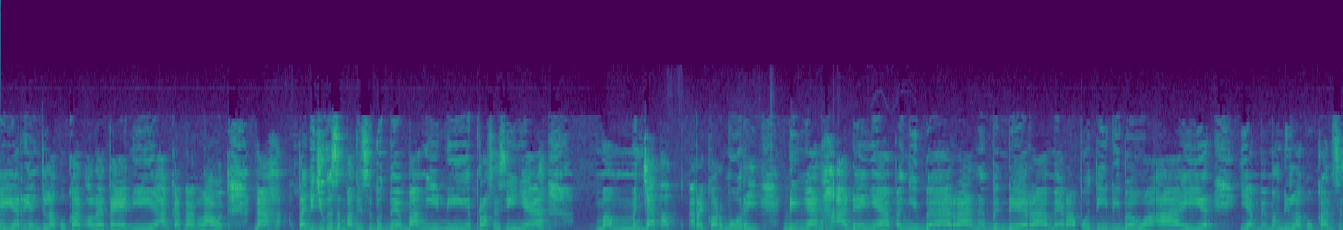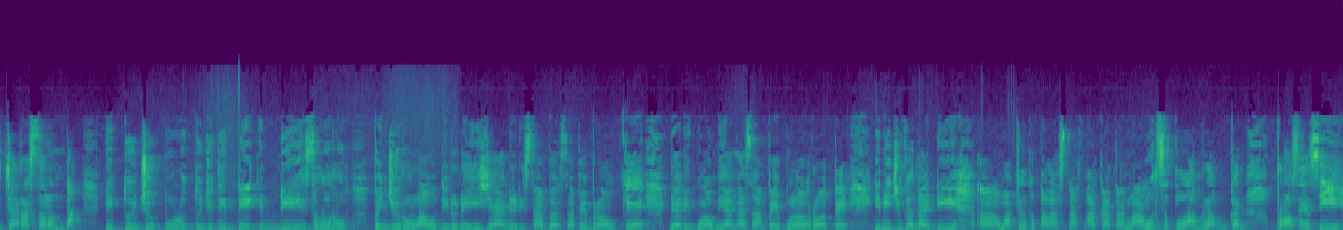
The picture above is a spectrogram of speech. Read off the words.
air yang dilakukan oleh TNI Angkatan Laut. Nah, tadi juga sempat disebut memang ini prosesinya mencatat rekor muri dengan adanya pengibaran bendera merah putih di bawah air yang memang dilakukan secara serentak di 77 titik di seluruh penjuru laut Indonesia dari Sabang sampai Merauke, dari Pulau Mianga sampai Pulau Rote. Ini juga tadi uh, Wakil Kepala Staf Angkatan Laut setelah melakukan prosesi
